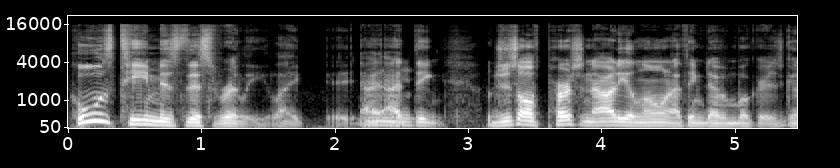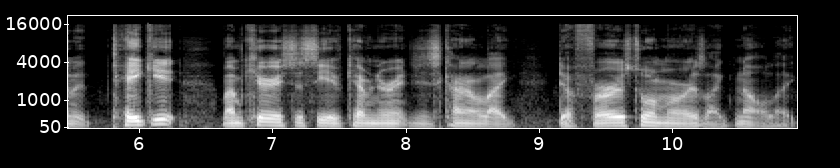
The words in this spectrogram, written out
whose team is this really? Like mm-hmm. I, I, mm-hmm. think just off personality alone, I think Devin Booker is gonna take it. But I'm curious to see if Kevin Durant just kind of like defers to him or is like, no, like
